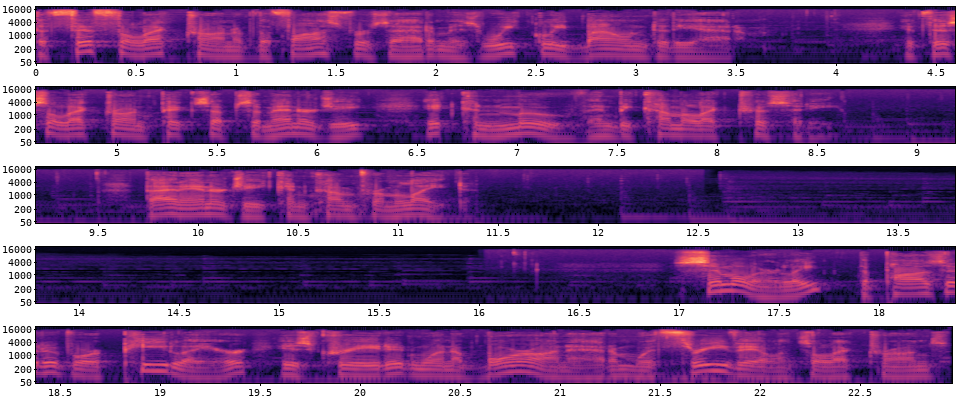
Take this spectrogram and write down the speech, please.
The fifth electron of the phosphorus atom is weakly bound to the atom. If this electron picks up some energy, it can move and become electricity. That energy can come from light. Similarly, the positive or p layer is created when a boron atom with three valence electrons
